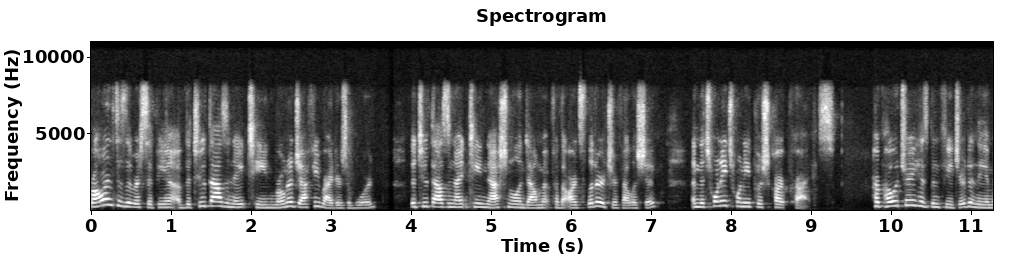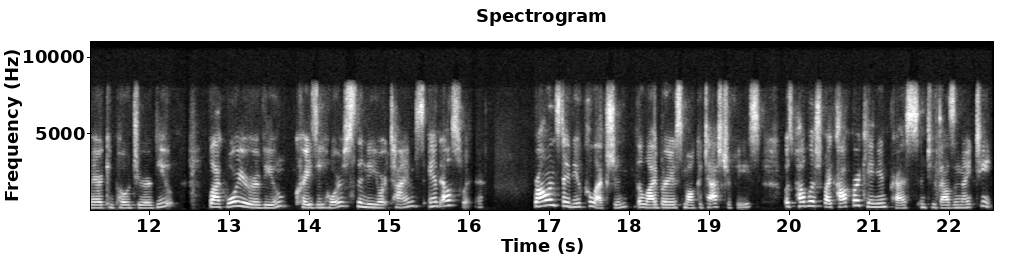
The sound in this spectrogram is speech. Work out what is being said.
Rollins is a recipient of the 2018 Rona Jaffe Writers Award, the 2019 National Endowment for the Arts Literature Fellowship, and the 2020 Pushcart Prize. Her poetry has been featured in the American Poetry Review, Black Warrior Review, Crazyhorse, the New York Times, and elsewhere. Rollins' debut collection, The Library of Small Catastrophes, was published by Copper Canyon Press in 2019.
